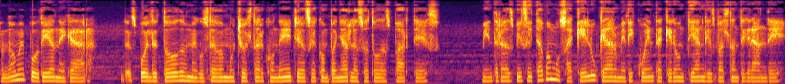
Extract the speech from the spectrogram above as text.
No me podía negar. Después de todo, me gustaba mucho estar con ellas y acompañarlas a todas partes. Mientras visitábamos aquel lugar me di cuenta que era un tianguis bastante grande.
